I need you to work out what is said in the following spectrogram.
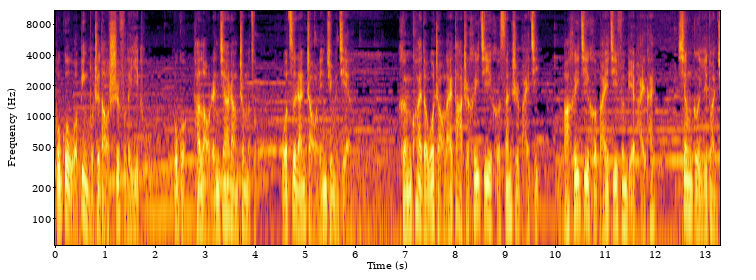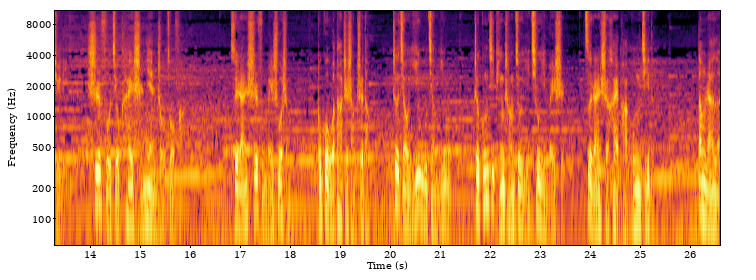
不过我并不知道师傅的意图。不过他老人家让这么做，我自然找邻居们借了。很快的，我找来大只黑鸡和三只白鸡，把黑鸡和白鸡分别排开，相隔一段距离，师傅就开始念咒做法。虽然师傅没说什么，不过我大致上知道。这叫一物降一物。这公鸡平常就以蚯蚓为食，自然是害怕公鸡的。当然了，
